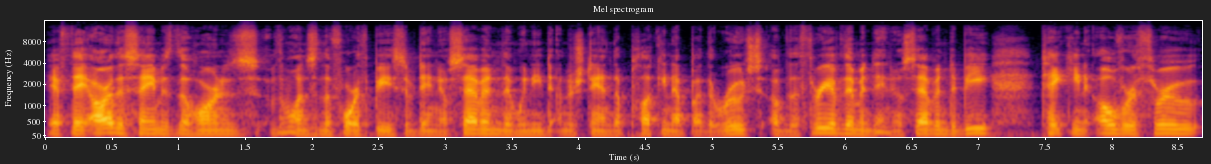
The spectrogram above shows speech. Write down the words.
If they are the same as the horns of the ones in the fourth beast of Daniel 7, then we need to understand the plucking up by the roots of the three of them in Daniel 7 to be taking over through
